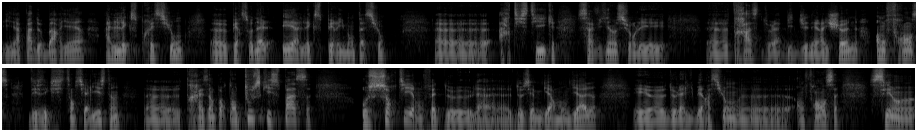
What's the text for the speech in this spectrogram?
il n'y a pas de barrière à l'expression euh, personnelle et à l'expérimentation euh, artistique. Ça vient sur les traces de la Beat Generation, en France, des existentialistes, hein, très important. Tout ce qui se passe au sortir en fait de la deuxième guerre mondiale et euh, de la libération euh, en France, c'est un,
